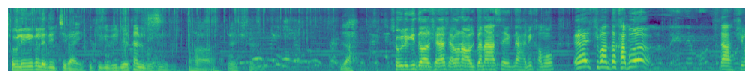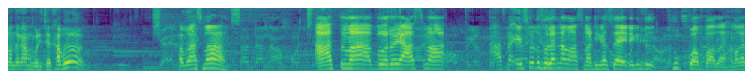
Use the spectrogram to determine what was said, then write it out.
সগলি কি করলে দিচ্ছি ভাই? তুই কি ভিডিও চালু করছিস নাকি? হ্যাঁ। যা। সগলি কি দল শেষ? এখন আলপনা আছে না আমি খামো। এ সীমান্ত খাব। না সীমান্ত কাম করিছে খাব। খাব আসমা। আসমা বড়ই আসমা। আসমা এই ছোট ছেলের নাম আসমা ঠিক আছে? এটা কিন্তু খুব কম পাওয়া যায়। আমার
